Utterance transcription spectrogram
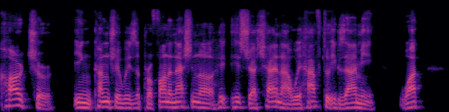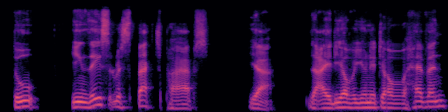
culture in country with a profound national history of China, we have to examine what do, in this respect, perhaps, yeah, the idea of unity of heaven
